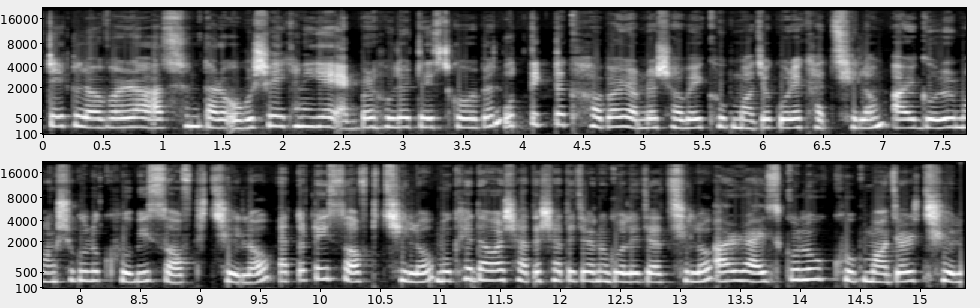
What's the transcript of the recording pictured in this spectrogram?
স্টেক লাভাররা আছেন তারা অবশ্যই এখানে গিয়ে একবার হলে টেস্ট করবেন। প্রত্যেকটা খাবার আমরা সবাই খুব মজা করে খাচ্ছিলাম। আর গরুর মাংসগুলো খুবই সফট ছিল। এতটাই সফট ছিল, মুখে দেওয়ার সাথে সাথে যেন গলে যাচ্ছিল। আর রাইসগুলো খুব মজার ছিল।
